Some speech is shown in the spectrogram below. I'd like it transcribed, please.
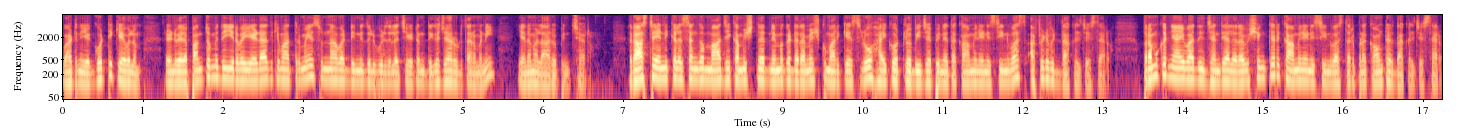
వాటిని ఎగ్గొట్టి కేవలం రెండు వేల పంతొమ్మిది ఇరవై ఏడాదికి మాత్రమే సున్నా వడ్డీ నిధులు విడుదల చేయడం దిగజారుడుతనమని యనమల ఆరోపించారు. రాష్ట్ర ఎన్నికల సంఘం మాజీ కమిషనర్ నిమ్మగడ్డ రమేష్ కుమార్ కేసులో హైకోర్టులో బీజేపీ నేత కామినేని శ్రీనివాస్ అఫిడవిట్ దాఖలు చేశారు. ప్రముఖ న్యాయవాది జంధ్యాల రవిశంకర్ కామినేని శ్రీనివాస్ తరపున కౌంటర్ దాఖలు చేశారు.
